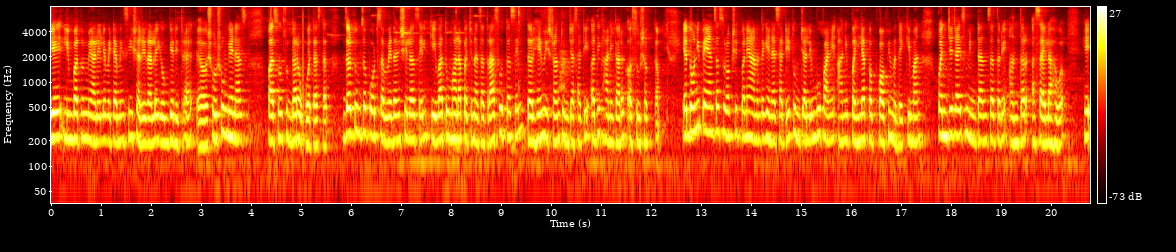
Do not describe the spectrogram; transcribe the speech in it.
जे लिंबातून मिळालेले व्हिटॅमिन सी शरीराला योग्यरित्या शोषून घेण्यास पासून सुद्धा रोखवत असतात. जर तुमचं पोट संवेदनशील असेल किंवा तुम्हाला पचनाचा त्रास होत असेल तर हे मिश्रण तुमच्यासाठी अधिक हानिकारक असू शकतं. या दोन्ही पेयांचा सुरक्षितपणे आनंद घेण्यासाठी तुमच्या लिंबू पाणी आणि पहिल्या कप कॉफीमध्ये किमान पंचेचाळीस मिनिटांचा तरी अंतर असायला हवं. हे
